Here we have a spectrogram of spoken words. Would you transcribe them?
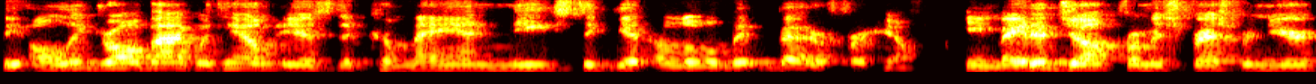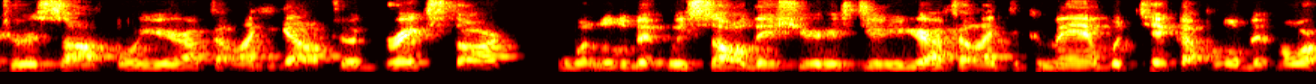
The only drawback with him is the command needs to get a little bit better for him. He made a jump from his freshman year to his sophomore year. I felt like he got off to a great start. What little bit we saw this year, his junior year, I felt like the command would tick up a little bit more.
